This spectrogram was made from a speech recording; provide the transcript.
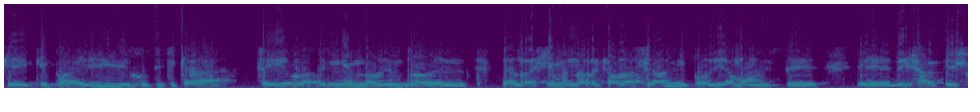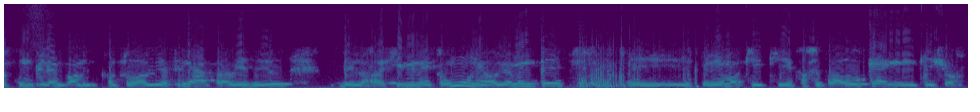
que, por ahí justificara seguirlo teniendo dentro del, régimen de recaudación y podíamos este, eh, dejar que ellos cumplieran con, sus obligaciones a través de, de los regímenes comunes. Obviamente eh, esperemos que, que, eso se traduzca en que ellos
